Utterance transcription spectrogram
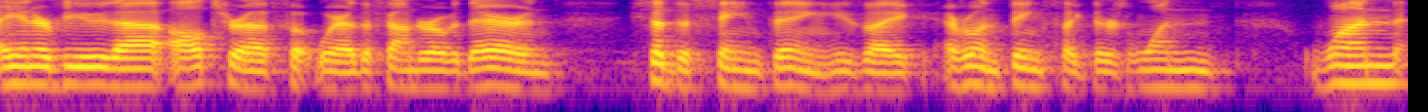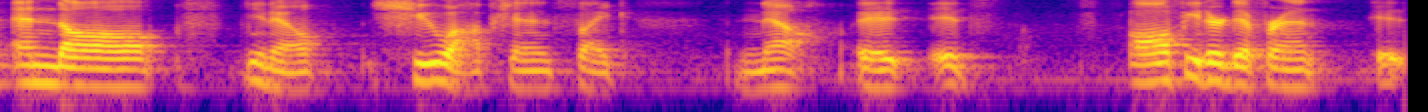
I interviewed uh, Altra Footwear, the founder over there, and he said the same thing. He's like, everyone thinks like there's one one end all, you know, shoe option. It's like, no, it it's all feet are different. It,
